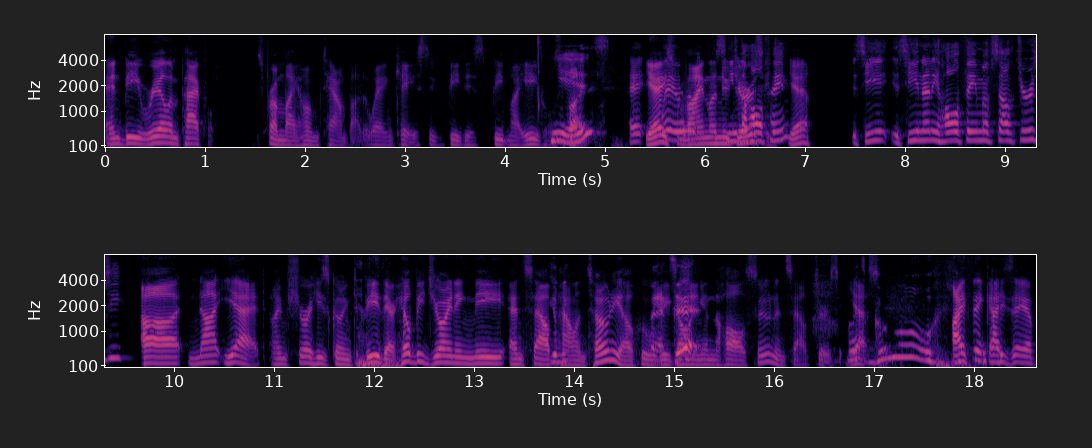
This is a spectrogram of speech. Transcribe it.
and be real impactful. He's from my hometown, by the way, in case he beat his beat my Eagles. He but- is? Hey, Yeah, he's wait, from wait, wait. Vineland, New he in the Hall of Jersey. Yeah. Is he is he in any Hall of Fame of South Jersey? Uh, not yet. I'm sure he's going to be there. He'll be joining me and Sal He'll Paolantonio, who will be going it. in the hall soon in South Jersey. Let's yes. go. I think Isaiah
